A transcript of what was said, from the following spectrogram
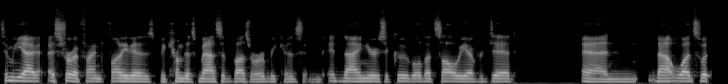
to me, I, I sort of find funny that it's become this massive buzzword because in, in nine years at Google, that's all we ever did. And not once with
